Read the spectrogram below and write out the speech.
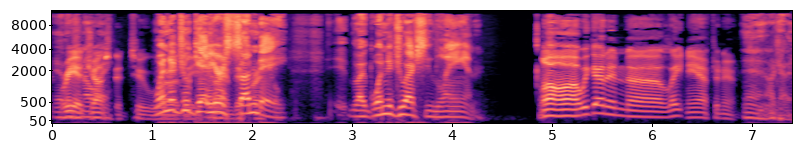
Yeah, there's no readjusted to. When uh, did you get here Sunday? Like when did you actually land? Oh, uh, we got in uh, late in the afternoon. Yeah, okay.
